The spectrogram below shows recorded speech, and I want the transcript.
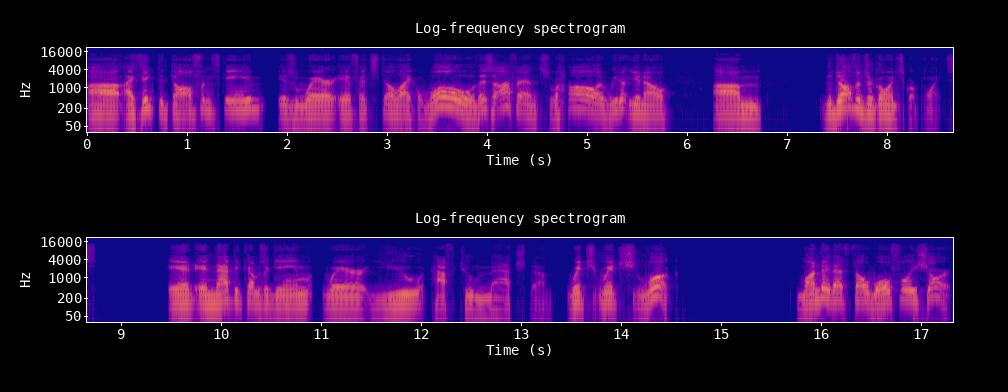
Uh, I think the Dolphins game is where if it's still like, whoa, this offense, well, we don't, you know, um, the Dolphins are going to score points, and and that becomes a game where you have to match them. Which which look, Monday, that fell woefully short.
